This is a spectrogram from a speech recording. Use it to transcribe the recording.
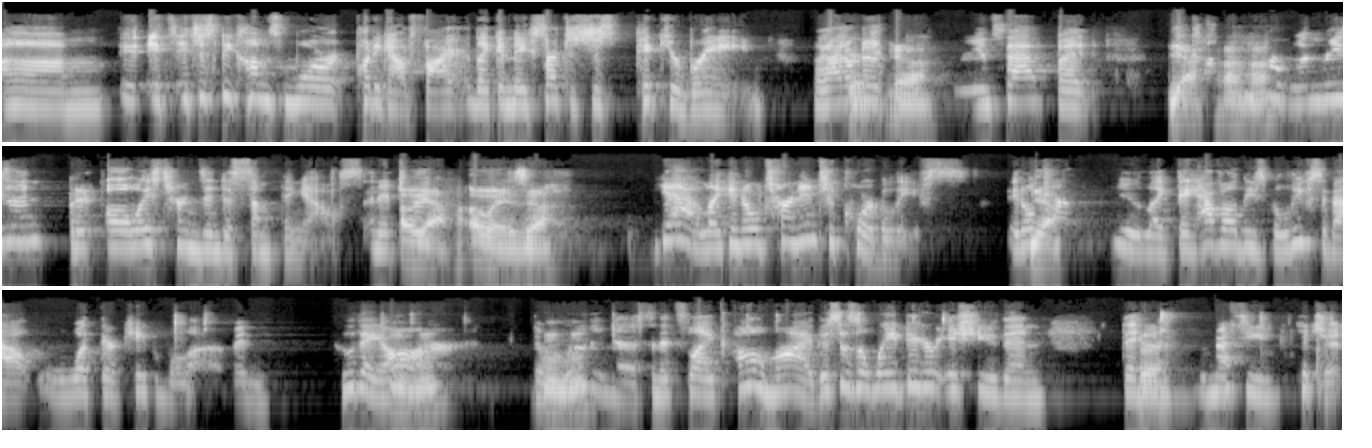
um it, it, it just becomes more putting out fire like and they start to just pick your brain like i don't sure, know if yeah. you experience that but yeah uh-huh. for one reason but it always turns into something else and it oh yeah always yeah yeah like it'll turn into core beliefs it'll yeah. turn into like they have all these beliefs about what they're capable of and who they are mm-hmm. their mm-hmm. worthiness and it's like oh my this is a way bigger issue than than sure. your messy kitchen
